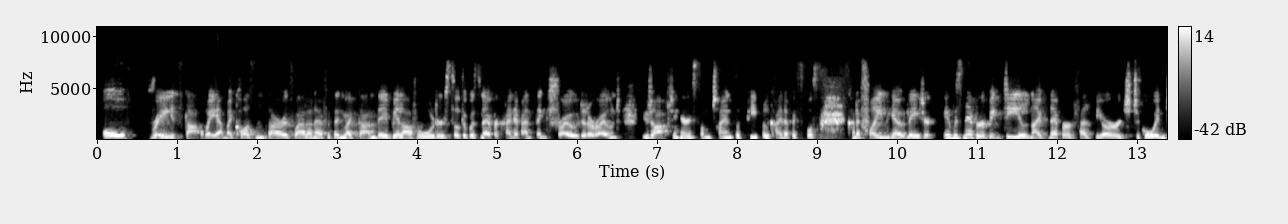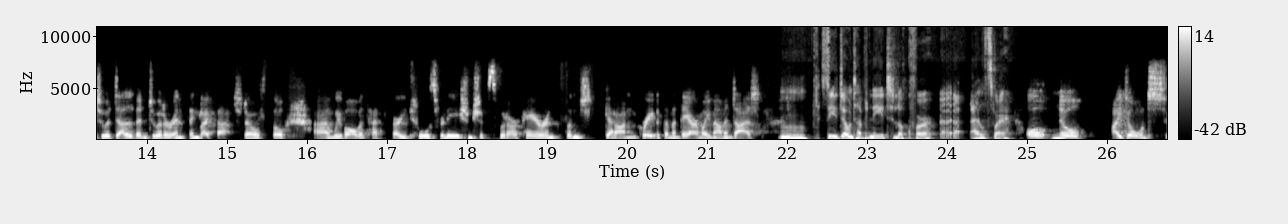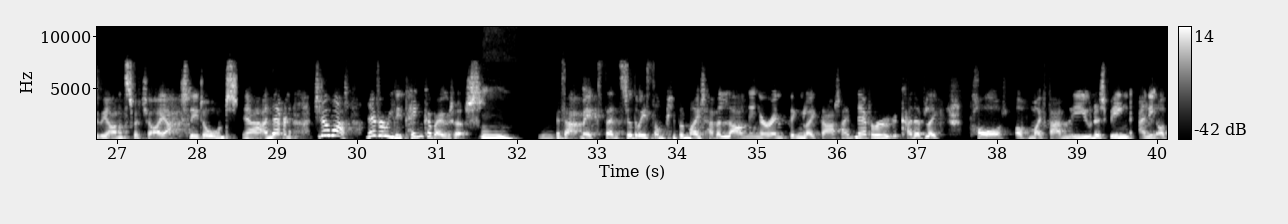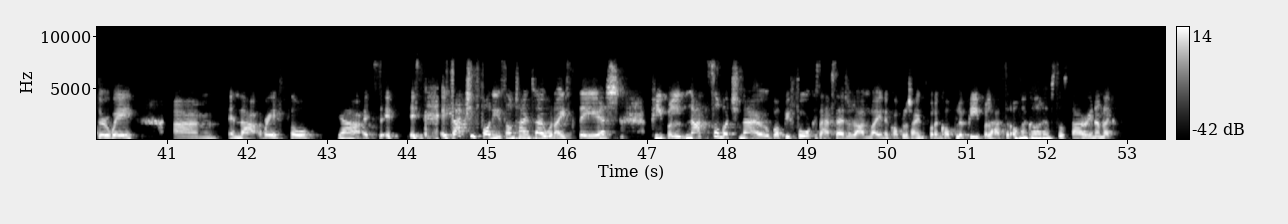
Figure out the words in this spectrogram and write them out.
All raised that way and my cousins are as well and everything like that and they'd be a lot older so there was never kind of anything shrouded around. You'd often hear sometimes of people kind of I suppose kind of finding out later. It was never a big deal and I've never felt the urge to go into it delve into it or anything like that you know. So um, we've always had very close relationships with our parents and get on great with them and they are my mum and dad. Mm. so you don't have a need to look for uh, elsewhere? Oh no I don't, to be honest with you. I actually don't. Yeah, I never. Do you know what? Never really think about it. Mm. Mm. If that makes sense. So the way some people might have a longing or anything like that. I've never kind of like thought of my family unit being any other way um in that way. So yeah, it's it, it's it's actually funny. Sometimes now when I say it, people not so much now, but before because I've said it online a couple of times, but a couple of people have said, "Oh my god, I'm so sorry," and I'm like,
